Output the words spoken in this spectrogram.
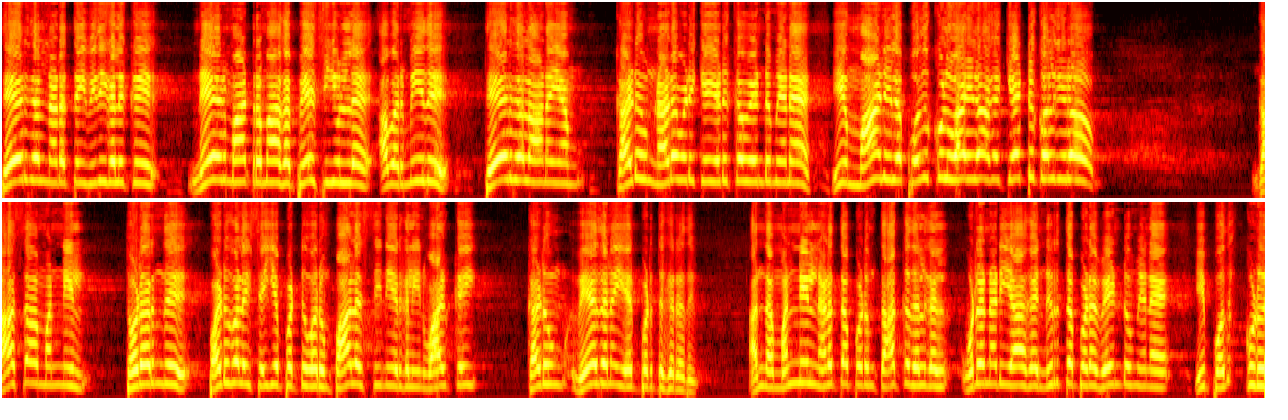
தேர்தல் நடத்தை விதிகளுக்கு நேர்மாற்றமாக பேசியுள்ள அவர் மீது தேர்தல் ஆணையம் கடும் நடவடிக்கை எடுக்க வேண்டும் என இம்மாநில பொதுக்குழு வாயிலாக கேட்டுக்கொள்கிறோம். காசா மண்ணில் தொடர்ந்து படுகொலை செய்யப்பட்டு வரும் பாலஸ்தீனியர்களின் வாழ்க்கை கடும் வேதனை ஏற்படுத்துகிறது. அந்த மண்ணில் நடத்தப்படும் தாக்குதல்கள் உடனடியாக நிறுத்தப்பட வேண்டும் என இப்பொதுக்குழு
